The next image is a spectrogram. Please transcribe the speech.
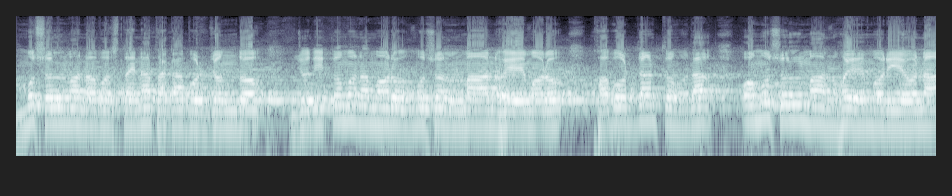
মুসলমান অবস্থায় না থাকা পর্যন্ত। যদি তোমরা মরো, মুসলমান হয়ে মরো। খবরদার তোমরা অমুসলমান হয়ে মরিও না।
